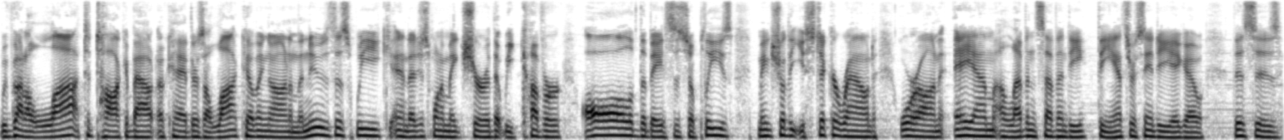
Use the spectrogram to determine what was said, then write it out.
We've got a lot to talk about. Okay, there's a lot going on in the news this week, and I just want to make sure that we cover all of the bases. So please make sure that you stick around. We're on AM 1170, The Answer San Diego. This is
